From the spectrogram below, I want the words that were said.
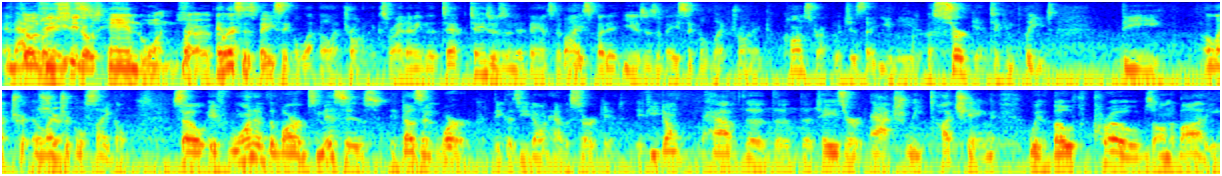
and that Those you see those hand ones. Right. uh, and this is basic ele- electronics, right? I mean, the ta- taser is an advanced device, but it uses a basic electronic construct, which is that you need a circuit to complete the electri- electrical cycle. So if one of the barbs misses, it doesn't work because you don't have a circuit. If you don't have the, the, the taser actually touching with both probes on the body,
